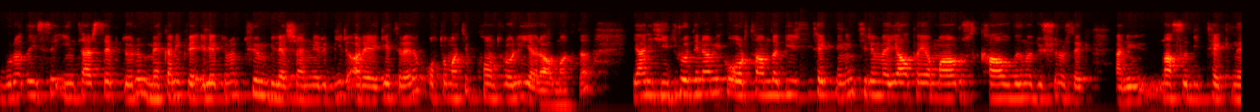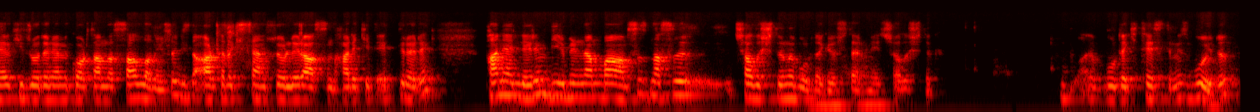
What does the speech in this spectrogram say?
burada ise interseptörün mekanik ve elektronik tüm bileşenleri bir araya getirerek otomatik kontrolü yer almakta. Yani hidrodinamik ortamda bir teknenin trim ve yalpaya maruz kaldığını düşünürsek hani nasıl bir tekne hidrodinamik ortamda sallanıyorsa biz de arkadaki sensörleri aslında hareket ettirerek panellerin birbirinden bağımsız nasıl çalıştığını burada göstermeye çalıştık. Buradaki testimiz buydu.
